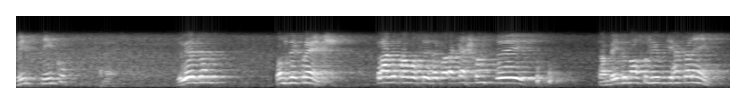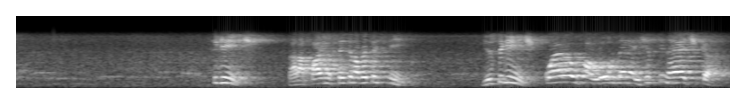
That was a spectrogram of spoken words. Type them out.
25 metros. Beleza? Vamos em frente. Trago para vocês agora a questão 6, também do nosso livro de referência. Seguinte, está na página 195. Diz o seguinte: qual é o valor da energia cinética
